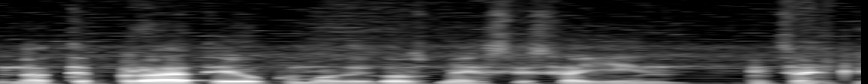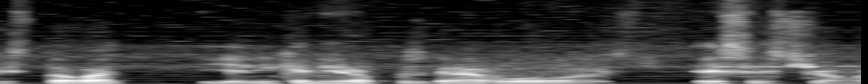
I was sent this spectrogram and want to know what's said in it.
una temporada, te digo, como de dos meses ahí en, en, San Cristóbal y el ingeniero pues grabó ese show.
